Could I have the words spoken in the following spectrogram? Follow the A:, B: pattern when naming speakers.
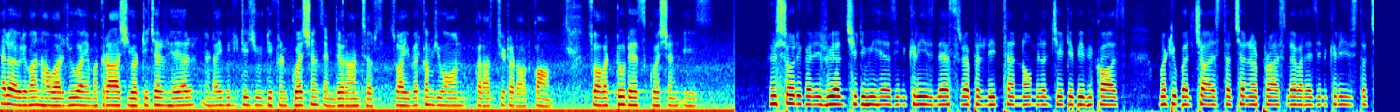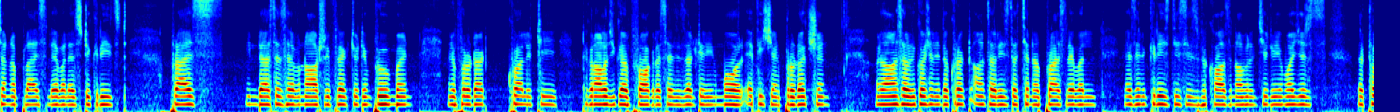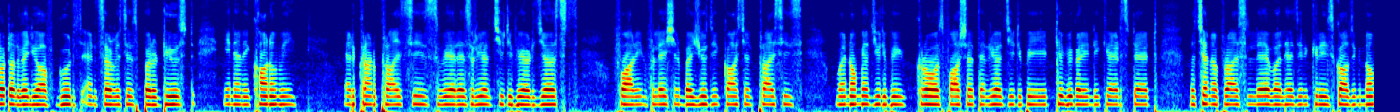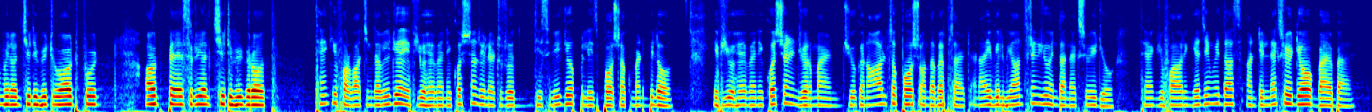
A: Hello everyone, how are you? I am Akrash, your teacher here and I will teach you different questions and their answers. So I welcome you on classtheta.com. So our today's question is
B: Historically, real GDP has increased less rapidly than nominal GDP because multiple choice the general price level has increased, the general price level has decreased. Price indices have not reflected improvement in product quality technological progress has resulted in more efficient production. And the answer of the question is the correct answer is the general price level has increased. This is because nominal GDP measures the total value of goods and services produced in an economy at current prices whereas real GDP adjusts for inflation by using constant prices. When nominal GDP grows faster than real GDP it typically indicates that the general price level has increased causing nominal GDP to output outpace real GDP growth.
A: Thank you for watching the video. If you have any question related to this video, please post a comment below. If you have any question in your mind, you can also post on the website and I will be answering you in the next video. Thank you for engaging with us. Until next video, bye bye.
